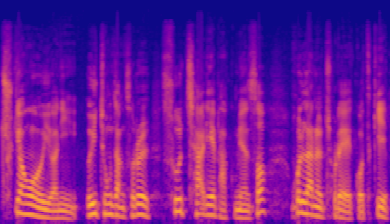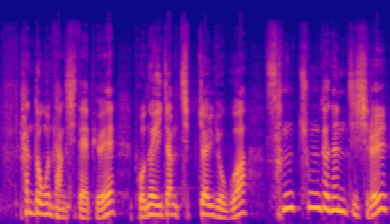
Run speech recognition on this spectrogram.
추경호 의원이 의총 장소를 수차례 바꾸면서 혼란을 초래했고 특히 한동훈 당시 대표의 본회의장 집결 요구와 상충되는 지시를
